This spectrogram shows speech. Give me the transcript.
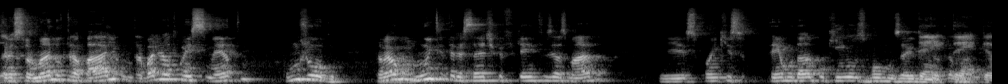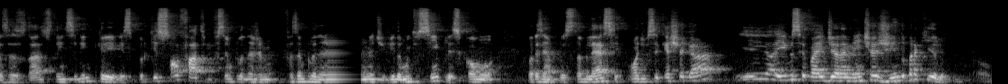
transformando o trabalho, um trabalho de autoconhecimento, como um jogo. Então é algo muito interessante que eu fiquei entusiasmado e suponho que isso tenha mudado um pouquinho os rumos aí do tem, tem, tem, os resultados têm sido incríveis, porque só o fato de planejamento, fazer um planejamento de vida muito simples, como por exemplo, estabelece onde você quer chegar e aí você vai diariamente agindo para aquilo. O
